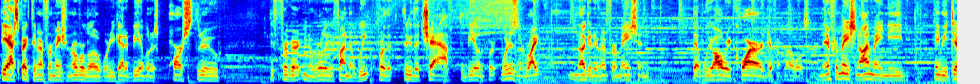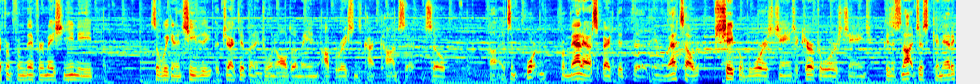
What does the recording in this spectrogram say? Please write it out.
the aspect of information overload where you got to be able to parse through to figure, you know, really to find the wheat the, through the chaff to be able to, what is the right nugget of information that we all require at different levels. And the information I may need may be different from the information you need so we can achieve the objective and enjoy all-domain operations concept. So uh, it's important from that aspect that uh, you know, that's how shape of war has changed, the character of war has changed, because it's not just kinetic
